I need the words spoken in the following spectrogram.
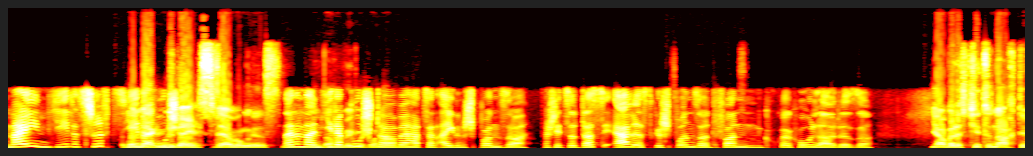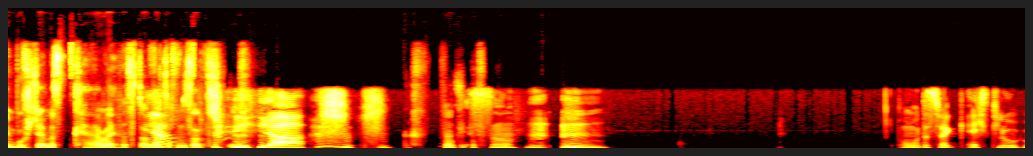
Nein, jedes Schriftzeichen. Dann merken die gar nicht, dass Werbung ist. Nein, nein, nein, jeder Buchstabe gewonnen. hat seinen eigenen Sponsor. Da steht so, das R ist gesponsert von Coca-Cola oder so. Ja, aber das steht so nach dem Buchstaben, dass keiner weiß, was da ja? was auf dem Satz steht. ja. so. oh, das wäre echt klug.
